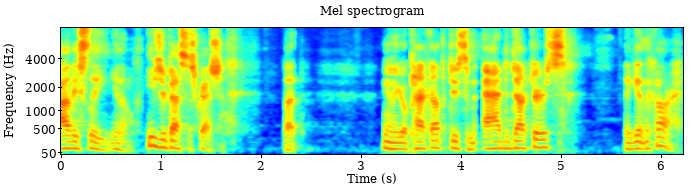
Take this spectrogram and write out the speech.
Obviously, you know, use your best discretion. But I'm going to go pack up, do some adductors, and get in the car.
